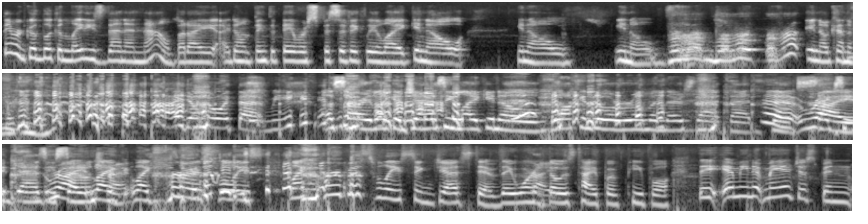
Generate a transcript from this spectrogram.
they were good-looking ladies then and now. But I I don't think that they were specifically like you know, you know. You know, you know, kind of a, you know, I don't know what that means. uh, sorry, like a jazzy, like you know, walk into a room and there's that that, that sexy jazzy right, soundtrack. like like purposefully like purposefully suggestive. They weren't Right. those type of people. They, I mean, it may have just been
